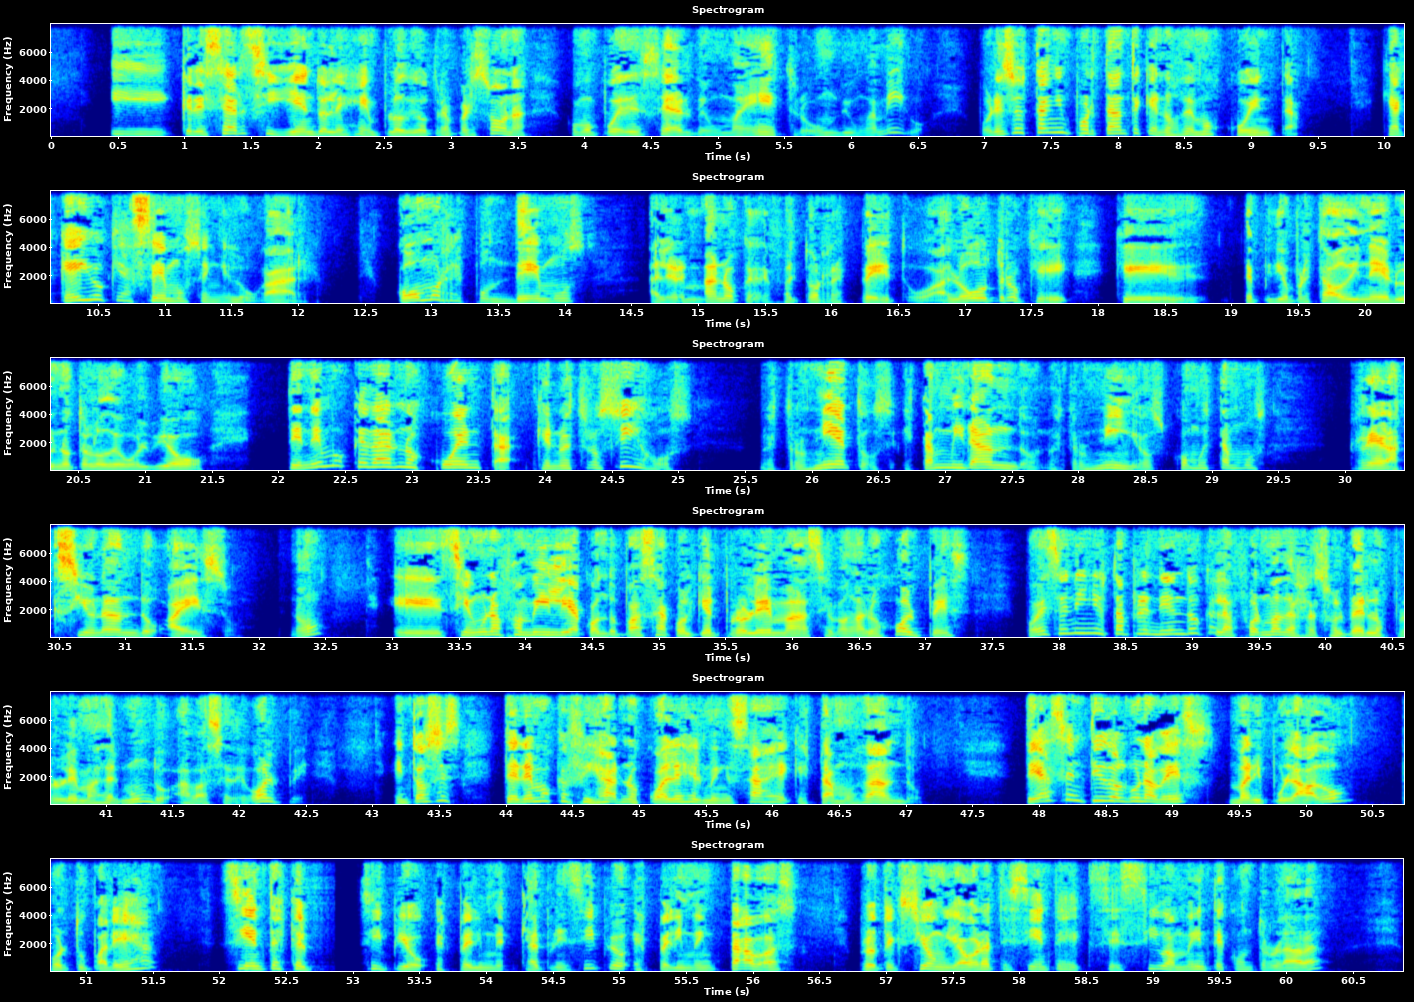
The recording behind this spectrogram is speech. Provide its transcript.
y crecer siguiendo el ejemplo de otra persona, como puede ser de un maestro o de un amigo. Por eso es tan importante que nos demos cuenta que aquello que hacemos en el hogar, cómo respondemos al hermano que le faltó respeto, al otro que, que te pidió prestado dinero y no te lo devolvió, tenemos que darnos cuenta que nuestros hijos, nuestros nietos, están mirando, nuestros niños, cómo estamos reaccionando a eso, ¿no? Eh, si en una familia cuando pasa cualquier problema se van a los golpes, pues ese niño está aprendiendo que la forma de resolver los problemas del mundo a base de golpe. Entonces, tenemos que fijarnos cuál es el mensaje que estamos dando. ¿Te has sentido alguna vez manipulado por tu pareja? ¿Sientes que, que al principio experimentabas protección y ahora te sientes excesivamente controlada?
